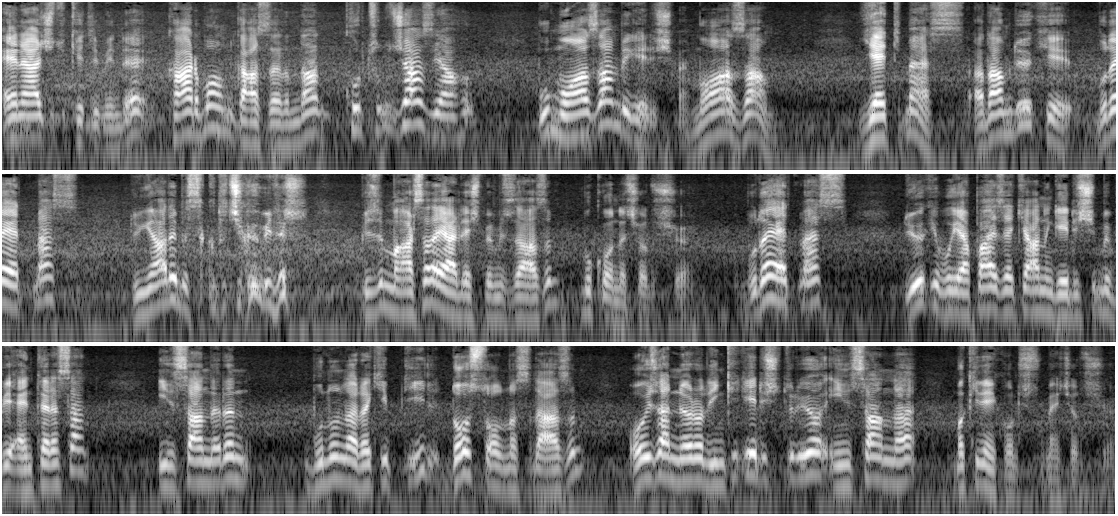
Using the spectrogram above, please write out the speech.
enerji tüketiminde karbon gazlarından kurtulacağız yahu. Bu muazzam bir gelişme. Muazzam. Yetmez. Adam diyor ki bu da yetmez. Dünyada bir sıkıntı çıkabilir. Bizim Mars'a da yerleşmemiz lazım. Bu konuda çalışıyor. Bu da yetmez. Diyor ki bu yapay zekanın gelişimi bir enteresan. İnsanların bununla rakip değil, dost olması lazım. O yüzden Neuralink'i geliştiriyor. insanla makineyi konuşturmaya çalışıyor.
